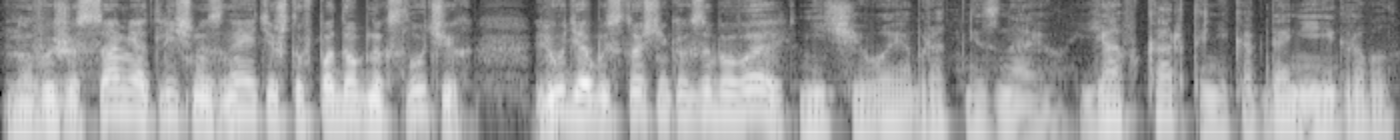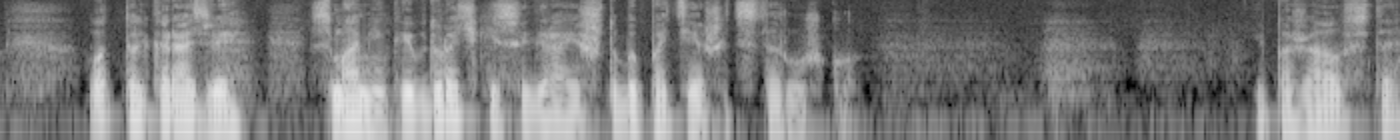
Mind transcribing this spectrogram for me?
Но вы же сами отлично знаете, что в подобных случаях люди об источниках забывают. Ничего я, брат, не знаю. Я в карты никогда не игрывал. Вот только разве с маменькой в дурачки сыграешь, чтобы потешить старушку? И, пожалуйста,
